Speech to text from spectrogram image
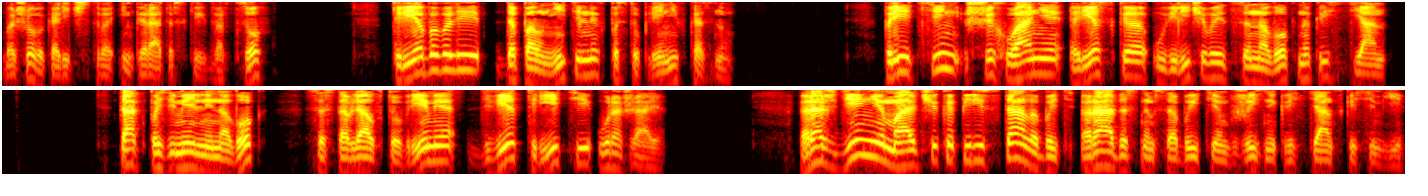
большого количества императорских дворцов, требовали дополнительных поступлений в казну. При Цинь-Шихуане резко увеличивается налог на крестьян. Так поземельный налог составлял в то время две трети урожая. Рождение мальчика перестало быть радостным событием в жизни крестьянской семьи.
